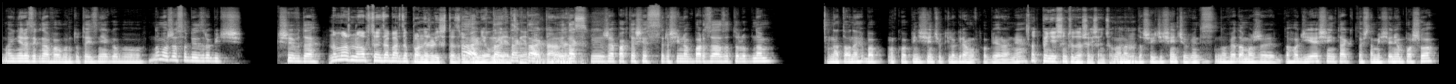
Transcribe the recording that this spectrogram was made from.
No i nie rezygnowałbym tutaj z niego, bo no można sobie zrobić krzywdę. No można obciąć za bardzo plon, jeżeli się to zrobi tak, nieumiejętnie, tak, tak, tak. prawda? No jednak rzepak też jest rośliną bardzo azotolubną. Na tonę chyba około 50 kg pobiera, nie? Od 50 do 60. No mhm. nawet do 60, więc no wiadomo, że dochodzi jesień, tak? Coś tam jesienią poszło.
